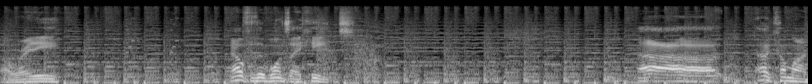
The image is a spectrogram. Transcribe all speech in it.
Alrighty. Now for the ones I hate. Ah, ah, come on.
